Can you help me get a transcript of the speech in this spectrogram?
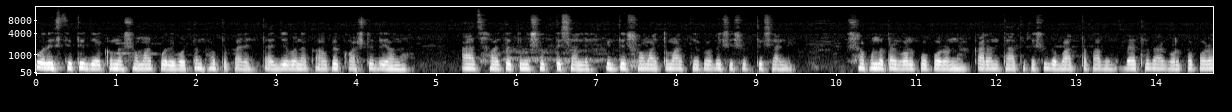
পরিস্থিতি যে কোনো সময় পরিবর্তন হতে পারে, তাই জীবনে কাউকে কষ্ট দিও না। আজ হয়তো তুমি শক্তিশালী, কিন্তু সময় তোমার থেকেও বেশি শক্তিশালী। সফলতার গল্প পড়ো না, কারণ তা থেকে শুধু বার্তা পাবে। ব্যর্থতার গল্প পড়ো,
